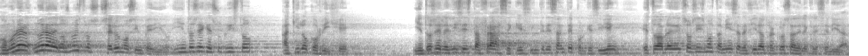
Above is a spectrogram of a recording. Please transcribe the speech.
como no era de los nuestros, se lo hemos impedido. Y entonces Jesucristo aquí lo corrige. Y entonces le dice esta frase que es interesante porque si bien esto habla de exorcismo, también se refiere a otra cosa de la eclesialidad.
